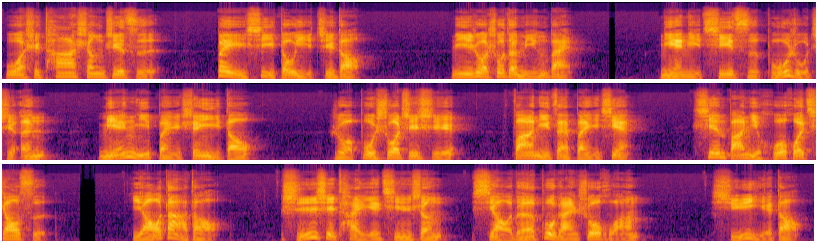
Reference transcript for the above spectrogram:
我是他生之子，背戏都已知道。你若说得明白，念你妻子哺乳之恩，免你本身一刀；若不说之时，发你在本县，先把你活活敲死。”姚大道：“实是太爷亲生，小的不敢说谎。”徐爷道。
